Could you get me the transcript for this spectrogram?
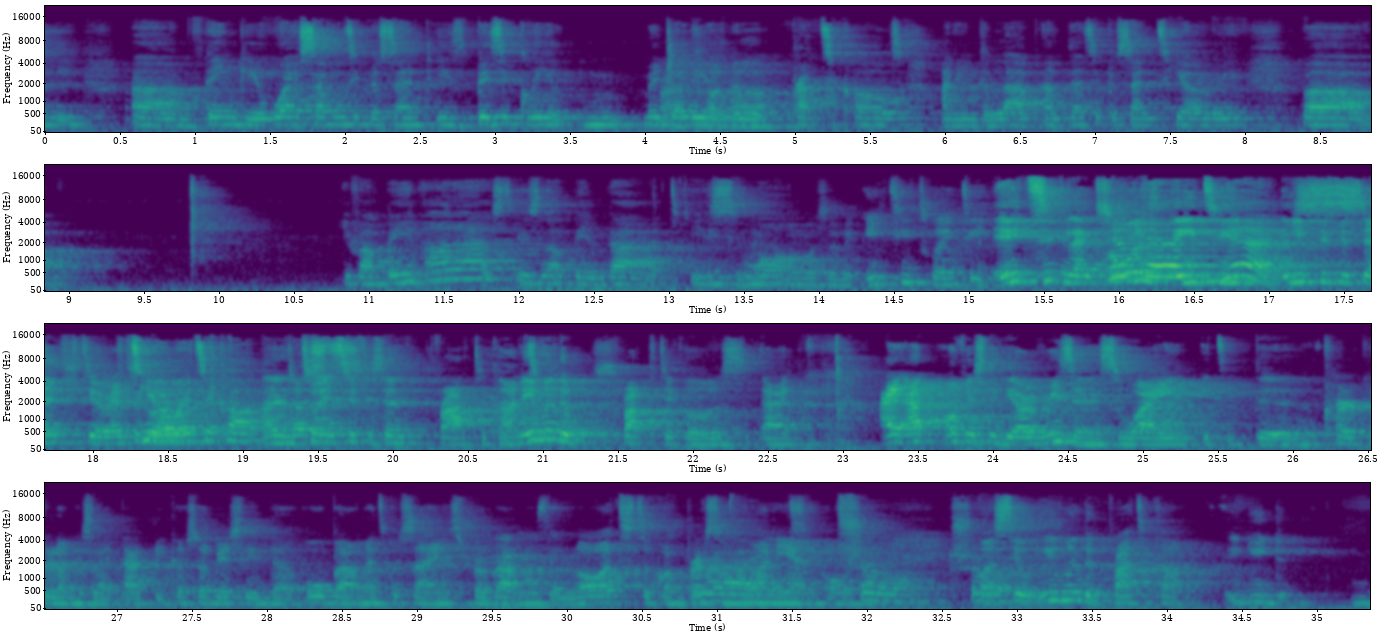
um, thingy where 70% is basically majorly Practical. on the practicals and in the lab and 30% theory but if I'm being honest, it's not been that. It's, it's more like almost 80 20. 80 like almost 80 yes. 80% theoretical, theoretical and 20% practical. practical. And even the practicals, like I, I, obviously there are reasons why it, the curriculum is like that because obviously the whole biomedical science program is a lot to compress right. money and all true, that. True. But still, even the practical, you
